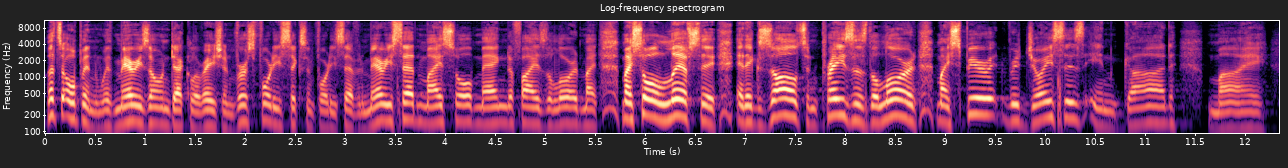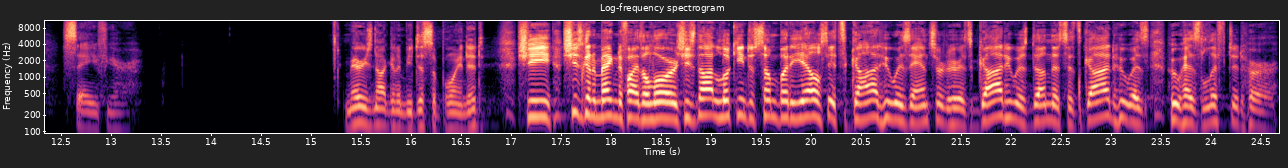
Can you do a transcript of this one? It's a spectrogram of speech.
Let's open with Mary's own declaration, verse 46 and 47. Mary said, My soul magnifies the Lord. My, my soul lifts and exalts and praises the Lord. My spirit rejoices in God, my Savior. Mary's not going to be disappointed. She, she's going to magnify the Lord. She's not looking to somebody else. It's God who has answered her. It's God who has done this. It's God who has, who has lifted her.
